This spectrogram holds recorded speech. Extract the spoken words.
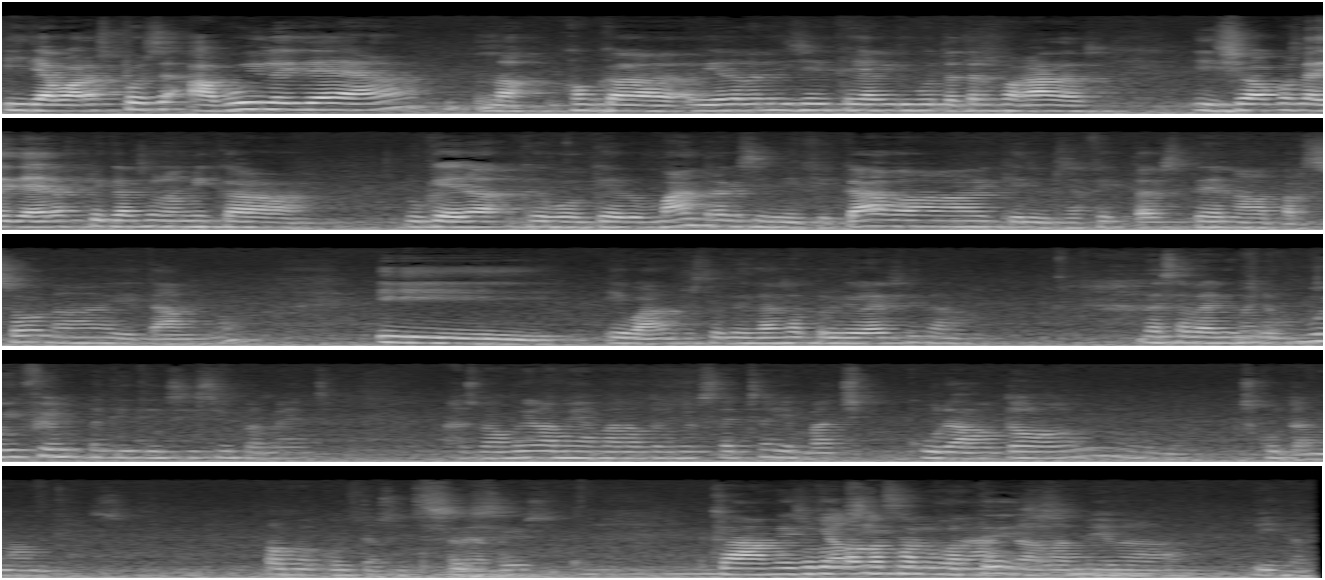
i llavors doncs, avui la idea, no, com que havia de venir gent que ja ha vingut altres vegades i això doncs, la idea era explicar-los una mica el que era, que, que era un mantra, què significava, quins efectes tenen a la persona i tal, no? I, i bueno, doncs tu tindràs el privilegi de, de saber-ho Bueno, vull fer un petit incís, si em permets. Es va morir la meva mare el 2016 i em vaig curar el dol escoltant mantres. Pel meu compte, sense Sí, saber sí. res. Clar, a mi I em va passar el mateix. a la meva vida.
